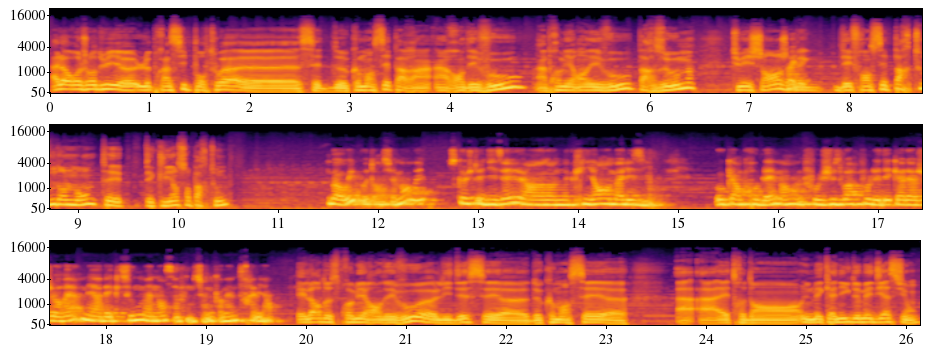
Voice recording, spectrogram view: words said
Alors aujourd'hui, euh, le principe pour toi, euh, c'est de commencer par un, un rendez-vous, un premier rendez-vous par Zoom. Tu échanges avec des Français partout dans le monde. Tes, tes clients sont partout. Bah oui, potentiellement, oui. Ce que je te disais, un, un client en Malaisie. Aucun problème, hein. il faut juste voir pour le décalage horaire, mais avec Zoom, maintenant, ça fonctionne quand même très bien. Et lors de ce premier rendez-vous, euh, l'idée c'est de commencer à, à être dans une mécanique de médiation.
